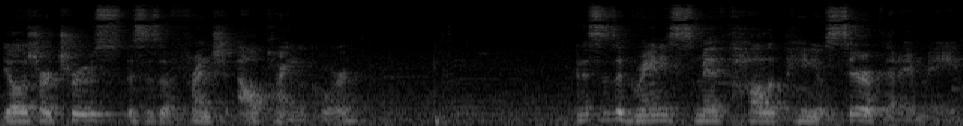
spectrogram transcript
Yellow Chartreuse, this is a French alpine liqueur. And this is a Granny Smith jalapeno syrup that I made.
